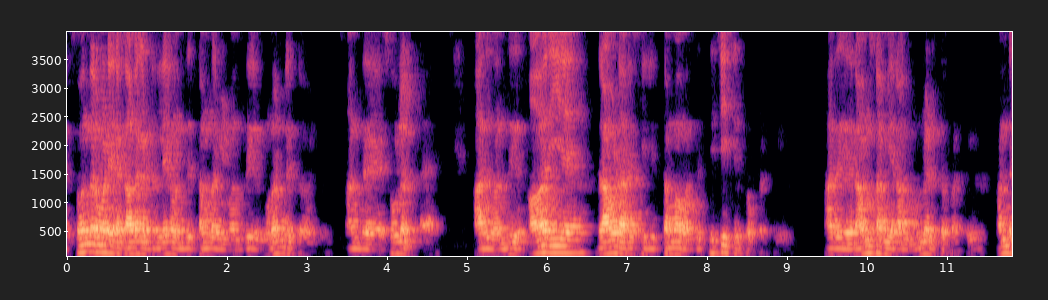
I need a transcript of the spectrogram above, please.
சுதந்திரம் அடைகிற காலகட்டத்திலே வந்து தமிழர்கள் வந்து உணர்ந்திருக்க வேண்டும். அந்த சூழல்ல. அது வந்து ஆரிய திராவிட அரசியல் யுத்தமா வந்து திசை திருப்பப்பட்டு அது ராமசாமியாரால் முன்னெடுக்கப்பட்டு அந்த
